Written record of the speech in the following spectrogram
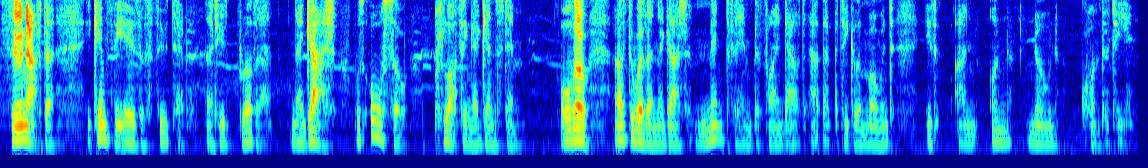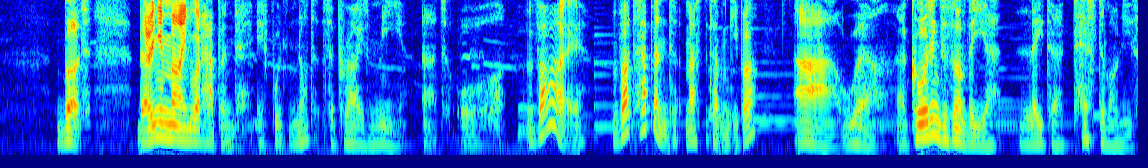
Soon after, it came to the ears of Thutep that his brother, Nagash, was also plotting against him. Although, as to whether Nagash meant for him to find out at that particular moment is an unknown quantity. But, bearing in mind what happened, it would not surprise me at all. Why? What happened, Master Tavern Keeper? Ah, well, according to some of the uh, later testimonies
